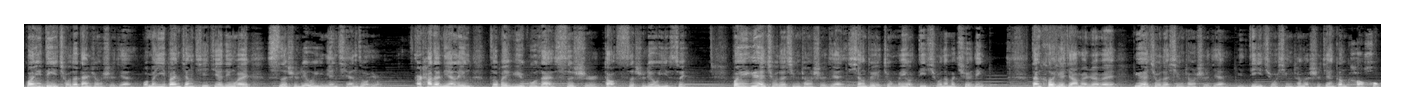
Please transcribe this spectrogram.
关于地球的诞生时间，我们一般将其界定为四十六亿年前左右，而它的年龄则被预估在四十到四十六亿岁。关于月球的形成时间，相对就没有地球那么确定，但科学家们认为月球的形成时间比地球形成的时间更靠后。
